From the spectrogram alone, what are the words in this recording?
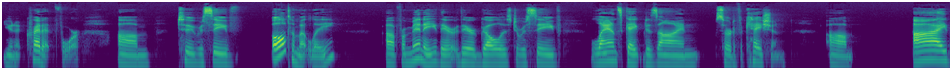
unit credit for um, to receive. Ultimately, uh, for many, their their goal is to receive landscape design certification. Um, I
